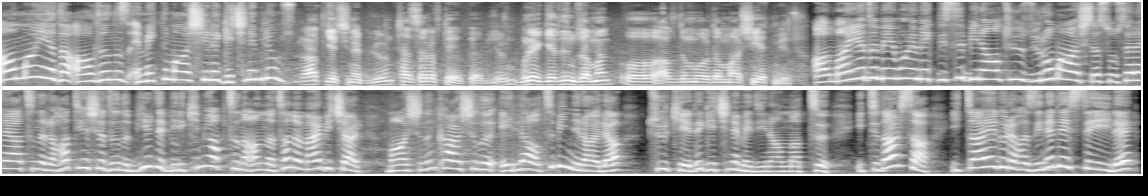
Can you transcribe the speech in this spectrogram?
Almanya'da aldığınız emekli maaşıyla geçinebiliyor musunuz? Rahat geçinebiliyorum, tasarruf da yapabiliyorum. Buraya geldiğim zaman o aldığım orada maaşı yetmiyor. Almanya'da memur emeklisi 1600 euro maaşla sosyal hayatını rahat yaşadığını bir de birikim yaptığını anlatan Ömer Biçer, maaşının karşılığı 56 bin lirayla Türkiye'de geçinemediğini anlattı. İktidarsa iddiaya göre hazine desteğiyle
